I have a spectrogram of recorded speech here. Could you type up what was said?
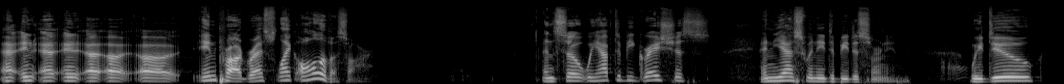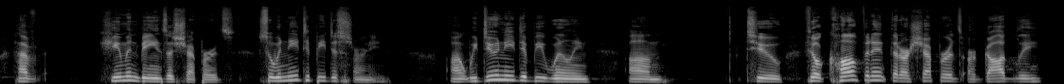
uh, in, uh, in, uh, uh, in progress like all of us are? And so we have to be gracious and yes we need to be discerning. We do have human beings as shepherds so we need to be discerning. Uh, we do need to be willing um, to feel confident that our shepherds are godly.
